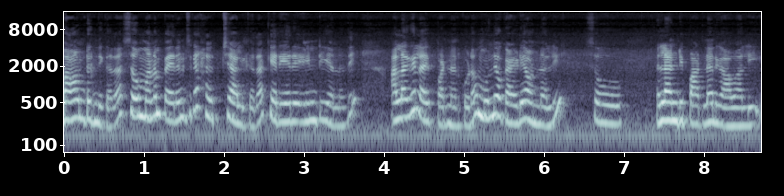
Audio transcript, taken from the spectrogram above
బాగుంటుంది కదా? సో మనం పేరెంట్స్గా హెల్ప్ చేయాలి కదా? కెరియర్ ఏంటి అన్నది? అలాగే లైఫ్ పార్ట్నర్ కూడా. ముందే ఒక ఐడియా ఉండాలి. సో ఎలాంటి పార్ట్నర్ కావాలి?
